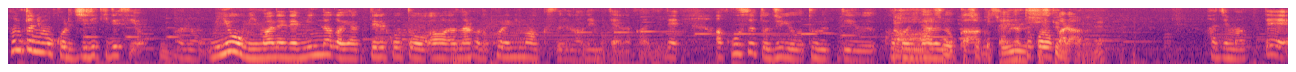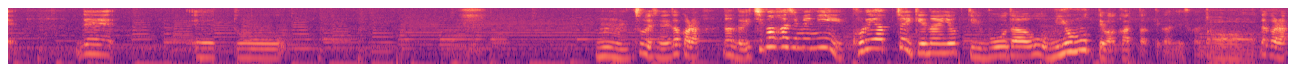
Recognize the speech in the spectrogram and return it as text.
本当にもうこれ自力ですよ、うん。あの見よう見まねでみんながやってることをああなるほどこれにマークするのねみたいな感じであこうすると授業を取るっていうことになるのかみたいなところから始まってでえーっとうんそうですね。だからなんだ一番初めにこれやっちゃいけないよっていうボーダーを身をもって分かったって感じですかね。だから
